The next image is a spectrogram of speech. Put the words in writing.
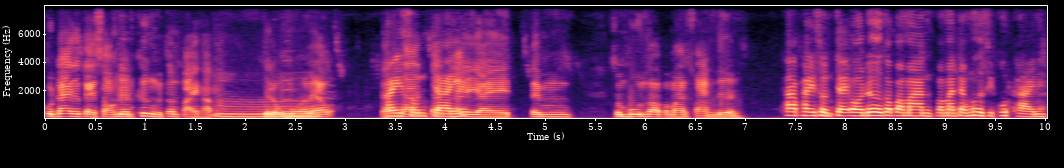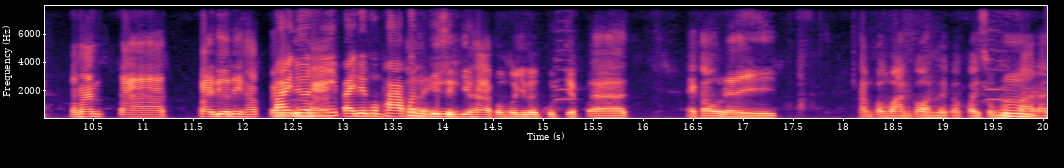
ขุดได้ตั้งแต่สองเดือนครึ่งเป็นต้นไปครับอืมจะลงหัวแล้วแต่ใครถ้าสนใจจะให้ไอ้เต็มสมบูรณ์ก็ประมาณสามเดือน ถ้าใครสนใจออเดอร์ก็ประมาณประมาณจากมือสิคุดขายนี่ประมาณปลา ปลายเดือนนี้ครับปลายเดือนนี้ปลายเดือนกุมภาเพิ่นยี่สิบยี่ห้าผมก็จะเริ่มขุดเก็บเอ่อให้เขาได้ทำความหวานก่อนแล้วก็ค่อยส่งลูกค้าได้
